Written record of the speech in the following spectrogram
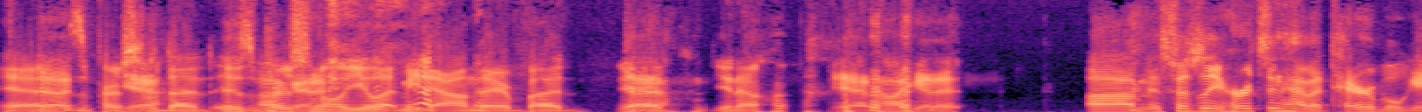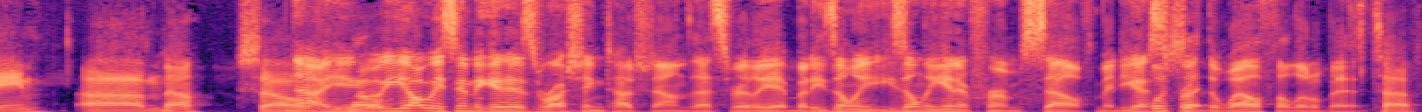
Yeah, it was a personal yeah. dud. It was a personal. You let me down there, bud. Yeah. Dud, you know. Yeah, no, I get it. Um, especially Hurts didn't have a terrible game. Um, no, so no, he, no, he always going to get his rushing touchdowns. That's really it. But he's only he's only in it for himself, man. You got to spread like- the wealth a little bit. tough.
